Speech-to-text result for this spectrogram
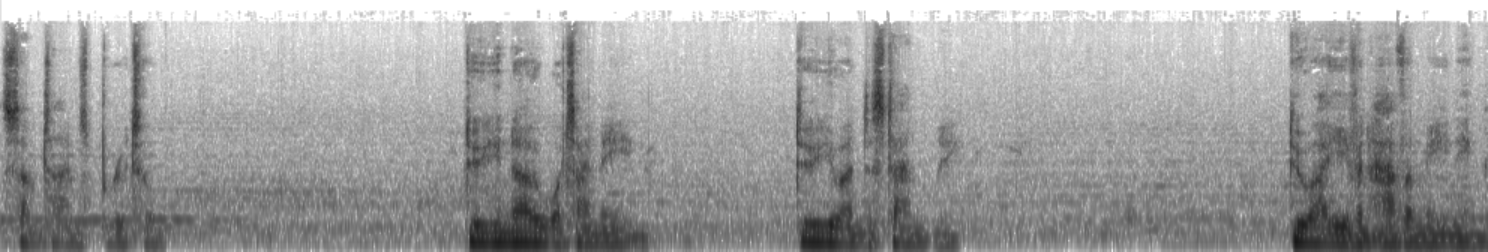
sometimes brutal. Do you know what I mean? Do you understand me? Do I even have a meaning?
